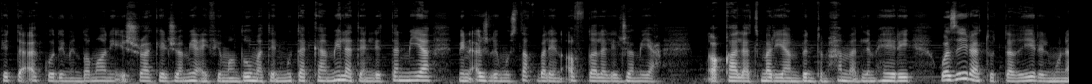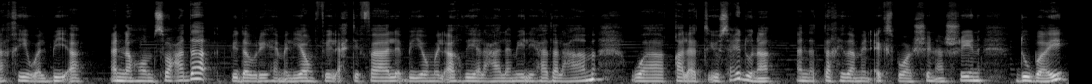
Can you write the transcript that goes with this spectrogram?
في التأكد من ضمان إشراك الجميع في منظومة متكاملة للتنمية من أجل مستقبل أفضل للجميع. وقالت مريم بنت محمد المهيري وزيرة التغيير المناخي والبيئة أنهم سعداء بدورهم اليوم في الاحتفال بيوم الأغذية العالمي لهذا العام وقالت يسعدنا أن نتخذ من إكسبو 2020 دبي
